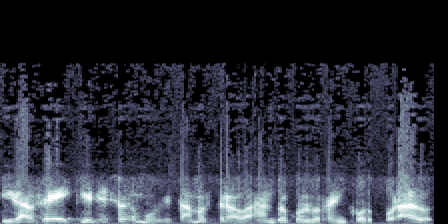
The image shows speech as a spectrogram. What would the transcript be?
Y da fe de quiénes somos, estamos trabajando con los reincorporados.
